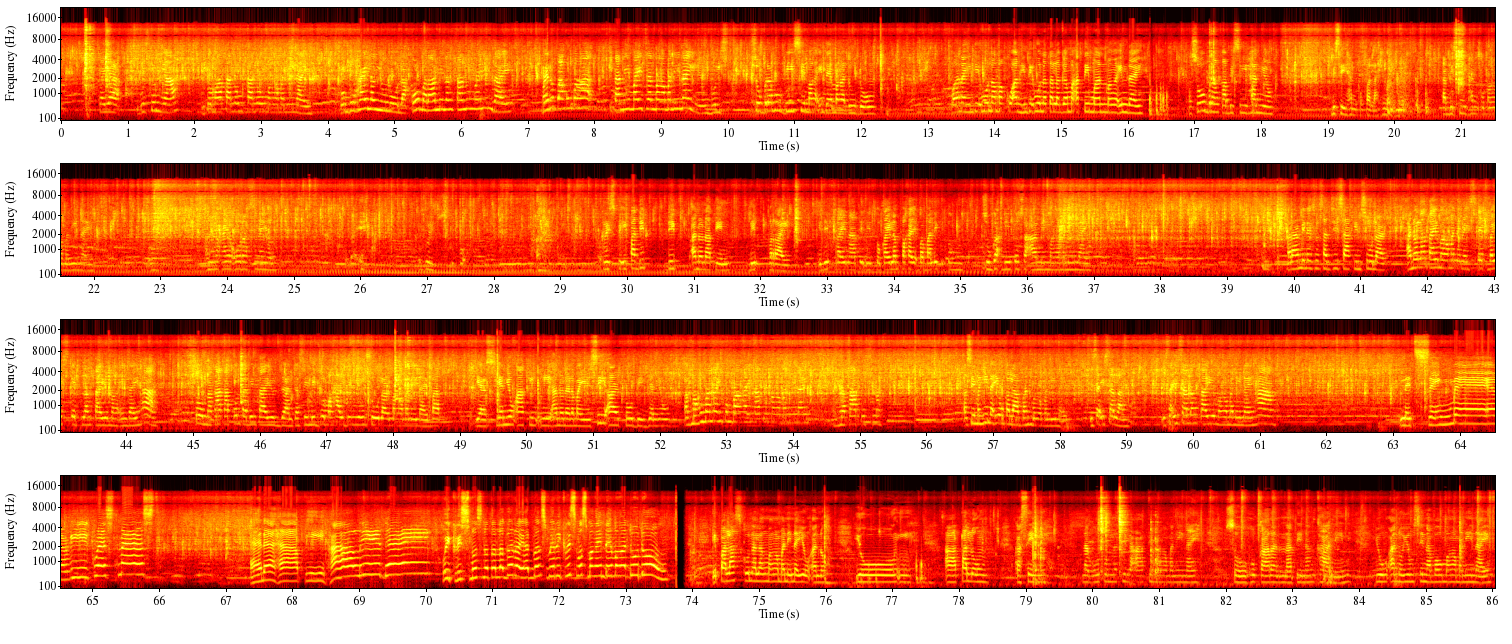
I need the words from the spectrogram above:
Kaya, gusto niya, ito mga talong-talong mga maninay. Kung buhay lang yung lola ko, marami ng talong ngayon dahil. Mayroon pa akong mga tanimay dyan mga maninay. Yung buwis, sobrang mong busy mga inday, mga dudong. Wala, hindi mo na makuan, hindi mo na talaga maatiman mga inday. Sobrang kabisihan yung bisihan ko pala, hindi mo. Kabisihan ko mga maninay. Oh, ano na kaya oras ngayon? Ay, uy, po. Ah, crispy, ipa-dip, dip, ano natin, deep fry. I-deep fry natin ito. Kailan pa kaya babalik itong suga dito sa amin mga maninay? Marami nagsasuggest sa akin solar. Ano lang tayo mga maninay, step by step lang tayo mga inday ha. So, nakakapunta din tayo dyan kasi medyo mahal din yung solar mga maninay. But, yes, yan yung aking, ano na naman yung CR, tubig. Yan yung, pag mahuman na itong bahay natin mga maninay, natapos na. Kasi mahina yung kalaban mga maninay. Isa-isa lang. Isa-isa lang tayo mga maninay ha. Let's sing Merry Christmas and a Happy Holiday. Uy, Christmas na talaga, Ray. Advance Merry Christmas mga hindi mga dudong. Ipalas ko na lang mga manina yung ano, yung ah, talong kasi nagutom na sila ate mga maninay. So, hukaran na natin ng kanin. Yung ano, yung sinabaw mga maninay.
